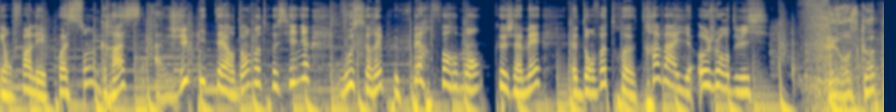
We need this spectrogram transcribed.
Et enfin les Poissons, grâce à Jupiter dans votre signe, vous serez plus performant que jamais dans votre travail aujourd'hui. L'horoscope?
